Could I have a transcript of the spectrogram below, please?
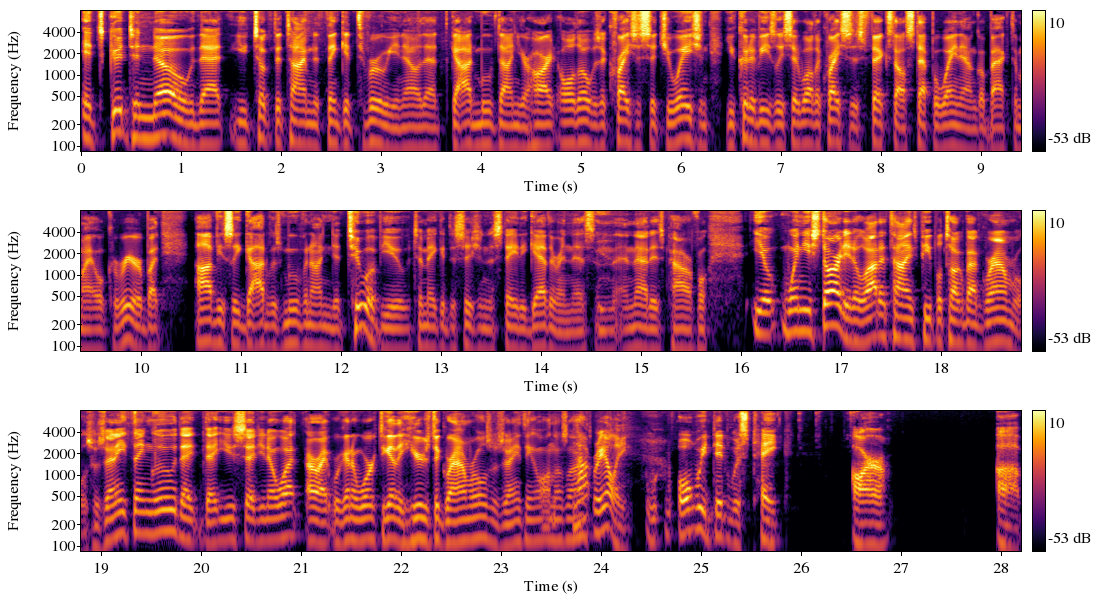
it's good to know that you took the time to think it through, you know, that God moved on your heart. Although it was a crisis situation, you could have easily said, well, the crisis is fixed. I'll step away now and go back to my old career. But obviously, God was moving on the two of you to make a decision to stay together in this, and, and that is powerful. You know, when you started, a lot of times people talk about ground rules. Was anything, Lou, that, that you said, you know what, all right, we're going to work together. Here's the ground rules. Was there anything along those lines? Not really. All we did was take our uh,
